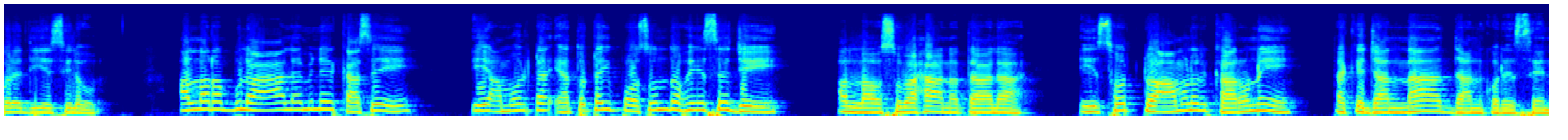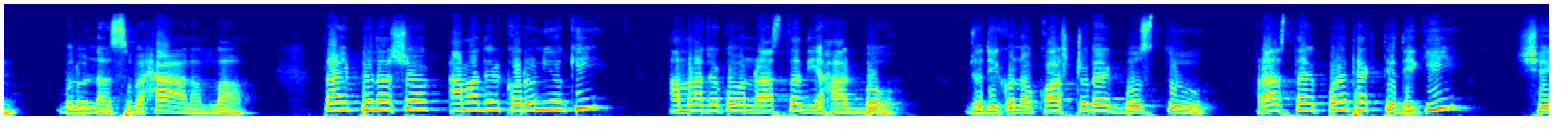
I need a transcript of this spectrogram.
করে দিয়েছিল। আল্লাহ রাব্বুল আলমিনের কাছে এই আমলটা এতটাই পছন্দ হয়েছে যে আল্লাহ সুবাহান তালা এই ছোট্ট আমলের কারণে তাকে জান্নাত দান করেছেন। বলুন না সুবাহান আল্লাহ তাই প্রিয় দর্শক, আমাদের করণীয় কি? আমরা যখন রাস্তা দিয়ে হাঁটব, যদি কোনো কষ্টদায়ক বস্তু রাস্তায় পড়ে থাকতে দেখি, সে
